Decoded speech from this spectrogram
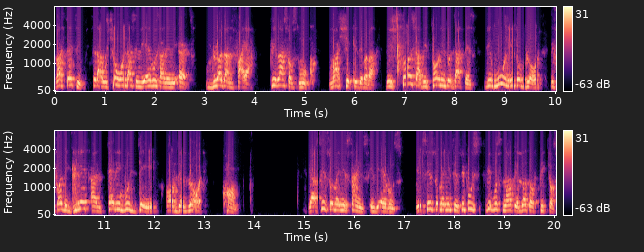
Verse 30 said, I will show wonders in the heavens and in the earth, blood and fire, pillars of smoke. The sun shall be turned into darkness, the moon into blood, before the great and terrible day of the Lord come. We have seen so many signs in the heavens. We've seen so many things. People, people snap a lot of pictures.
